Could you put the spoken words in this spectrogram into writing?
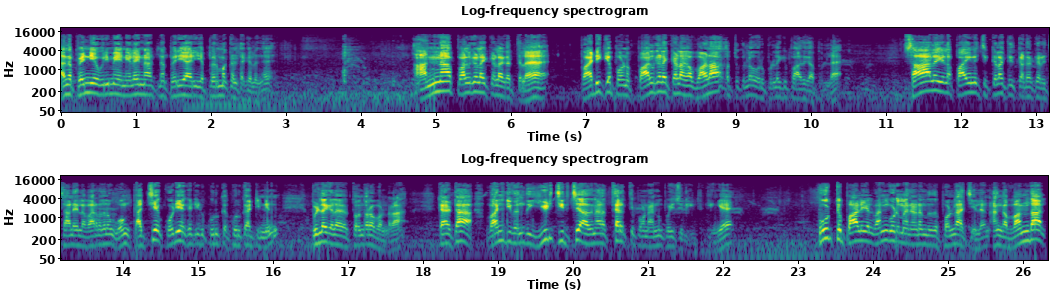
அந்த பெண்ணிய உரிமையை நிலைநாட்டின பெரியாரிய பெருமக்கள்கிட்ட கேளுங்க. அண்ணா பல்கலைக்கழகத்துல படிக்க போன பல்கலைக்கழக வளாகத்துக்குள்ள ஒரு பிள்ளைக்கு பாதுகாப்பு இல்ல. சாலையில பயணிச்சு கிழக்கு கடற்கரை சாலையில வர்றதுல உன் கட்சியை கொடியை கட்டிட்டு குறுக்க குறுக்காட்டி நின்று பிள்ளைகளை தொந்தரவு பண்றான். கேட்டா வண்டி வந்து இடிச்சிருச்சு அதனால திரத்தி போனான்னு போய் சொல்லிட்டு இருக்கீங்க. கூட்டு பாலியல் வன்கொடுமை நடந்தது பொள்ளாச்சியில். நாங்க வந்தால்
